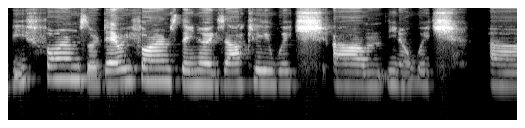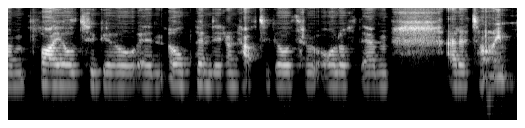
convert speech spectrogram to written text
beef farms or dairy farms. They know exactly which um, you know which um, file to go and open. They don't have to go through all of them at a time.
